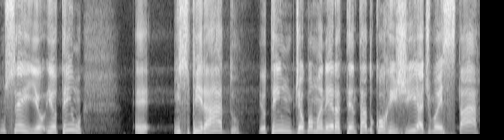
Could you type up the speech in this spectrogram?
não sei, eu, eu tenho é, inspirado, eu tenho de alguma maneira tentado corrigir, admoestar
